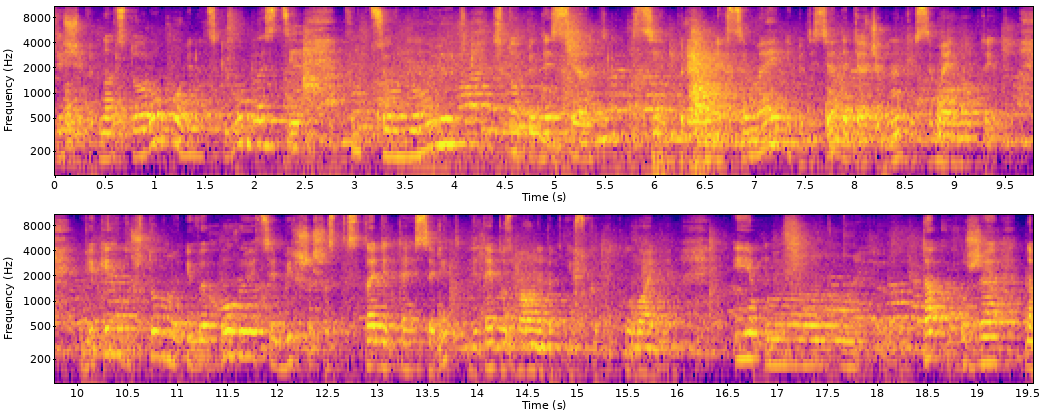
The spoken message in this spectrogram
2015 року у Вінницькій області функціонують 157 прийомних сімей і 50 дитячих будинків сімейного типу, в яких влаштовано і виховується більше 600 дітей, сиріт, дітей позбавлених батьківського піклування. І так вже на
